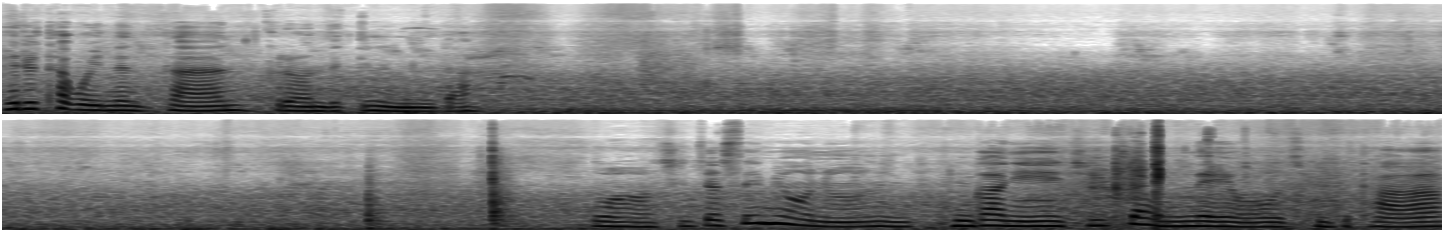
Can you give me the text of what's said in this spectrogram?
배를 타고 있는 듯한 그런 느낌입니다. 와 진짜 세미오는 공간이 진짜 없네요 전부 다.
